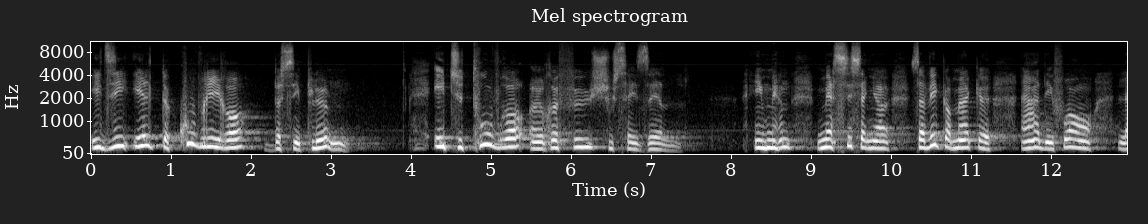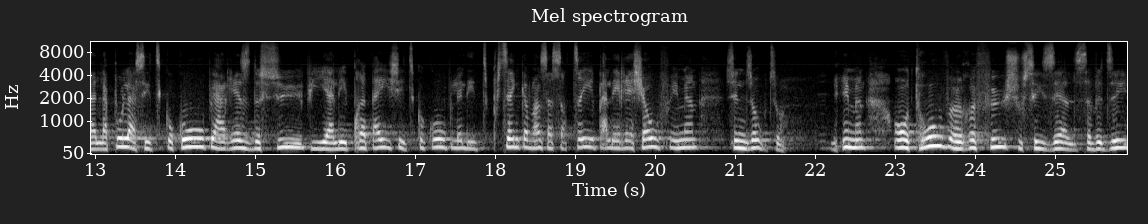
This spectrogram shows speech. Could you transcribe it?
Il dit, il te couvrira de ses plumes et tu trouveras un refuge sous ses ailes. Amen. Merci Seigneur. Vous savez comment que, hein, des fois, la, poule a ses petits cocos, puis elle reste dessus, puis elle les protège, ses petits cocos, puis là, les petits poussins commencent à sortir, puis elle les réchauffe. Amen. C'est nous autres, ça. Amen. On trouve un refuge sous ses ailes. Ça veut dire,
